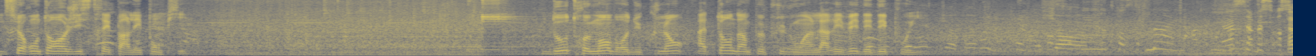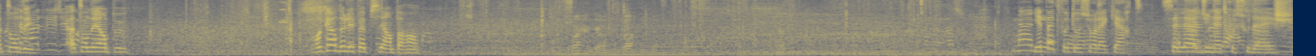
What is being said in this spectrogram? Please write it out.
ils seront enregistrés par les pompiers. D'autres membres du clan attendent un peu plus loin l'arrivée des dépouilles. Attendez, attendez un peu. Regarde les papiers un par un. Il n'y a pas de photo sur la carte. Celle-là a dû naître sous Daesh.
